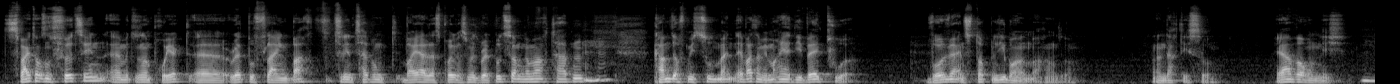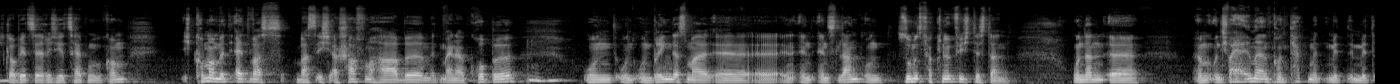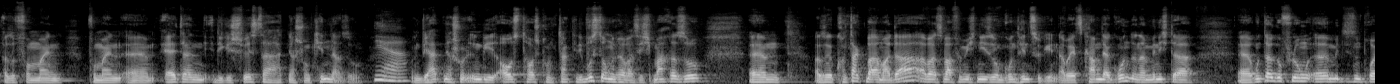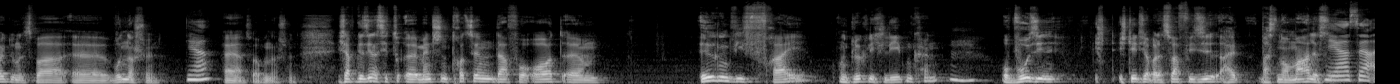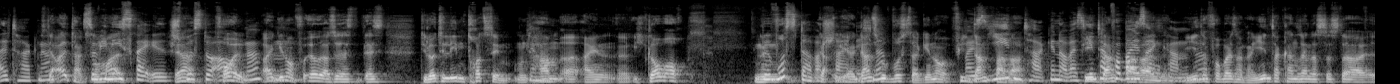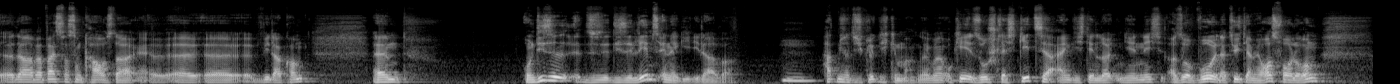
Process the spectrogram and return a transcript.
2014 äh, mit unserem Projekt äh, Red Bull Flying Bach, zu dem Zeitpunkt war ja das Projekt, was wir mit Red Bull zusammen gemacht hatten, kam der auf mich zu und meinte, "Ey, warte, mal, wir machen ja die Welttour. Wollen wir einen Stop in Libanon machen? So. Und dann dachte ich so, ja, warum nicht? Ich glaube, jetzt ist der richtige Zeitpunkt gekommen. Ich komme mal mit etwas, was ich erschaffen habe mit meiner Gruppe und, und, und bringe das mal äh, in, ins Land und somit verknüpfe ich das dann. Und dann äh, ähm, und ich war ja immer in Kontakt mit, mit, mit also von meinen, von meinen ähm, Eltern, die Geschwister hatten ja schon Kinder so. Ja. Und wir hatten ja schon irgendwie Austausch, Kontakte. Die wussten ungefähr, was ich mache so. Ähm, also Kontakt war immer da, aber es war für mich nie so ein Grund hinzugehen. Aber jetzt kam der Grund und dann bin ich da äh, runtergeflogen äh, mit diesem Projekt und es war äh, wunderschön. Ja? Ja, ja, es war wunderschön. Ich habe gesehen, dass die äh, Menschen trotzdem da vor Ort ähm, irgendwie frei und glücklich leben können, Mhm. obwohl sie steht ja, aber das war für sie halt was Normales. Ja, ist der Alltag, ne? Der Alltag, So wie normal. in Israel, Ja, spürst du auch, voll. ne? Ah, genau, voll. also das, das, die Leute leben trotzdem und Genau. haben äh, ein, äh, ich glaube auch, einen- Bewusster wahrscheinlich, Ja, ganz ne? bewusster, genau. Viel Weil es dankbarer. jeden Tag, genau, weil es jeden Tag vorbei sein sind. kann, Jeden ne? Tag vorbei sein kann. Jeden Tag kann sein, dass das da, äh, da wer weiß, was im Chaos da äh, äh, wiederkommt. Ähm, und diese, diese, diese Lebensenergie, die da war, hm. hat mich natürlich glücklich gemacht. Okay, so schlecht geht es ja eigentlich den Leuten hier nicht. Also obwohl, natürlich, die haben Herausforderungen,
